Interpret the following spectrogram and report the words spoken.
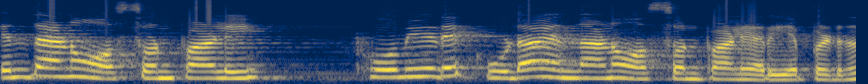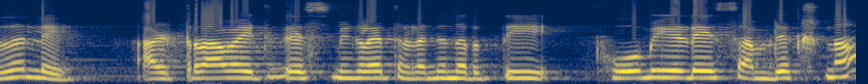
എന്താണ് ഓസോൺ പാളി? ഭൂമിയുടെ കുട എന്നാണ് ഓസോൺ പാളി അറിയപ്പെടുന്നത് അല്ലേ? അൾട്രാവയറ്റ് രശ്മികളെ തടഞ്ഞു നിർത്തി ഭൂമിയുടെ സംരക്ഷണം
